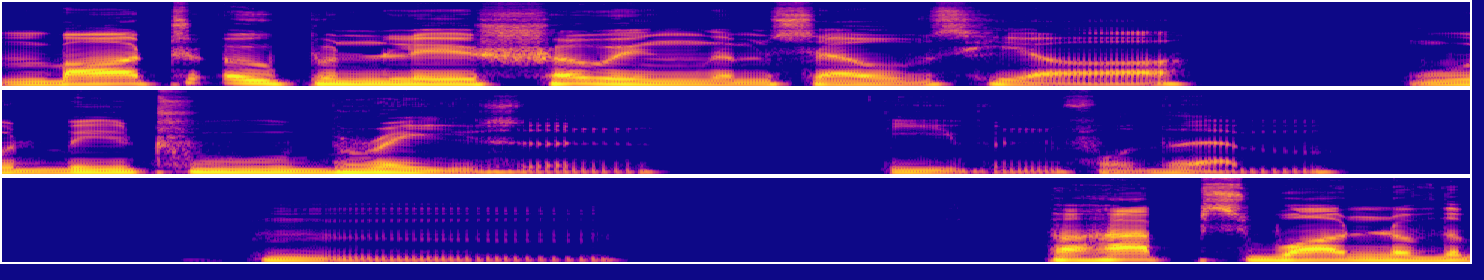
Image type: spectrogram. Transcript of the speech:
But openly showing themselves here would be too brazen, even for them. Hmm. Perhaps one of the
